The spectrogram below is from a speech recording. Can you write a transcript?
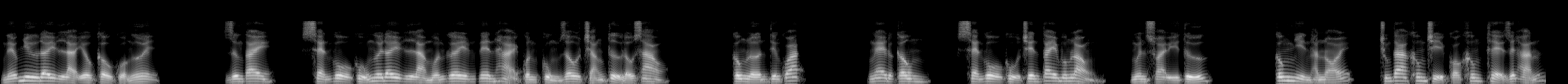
nếu như đây là yêu cầu của ngươi. Dừng tay, Sen gỗ cụ ngươi đây là muốn gây nên hải quân cùng dâu trắng tử đấu sao. Công lớn tiếng quát. Nghe được công, sen gỗ cụ trên tay buông lỏng, nguyên xoay ý tứ. Công nhìn hắn nói, chúng ta không chỉ có không thể giết hắn,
